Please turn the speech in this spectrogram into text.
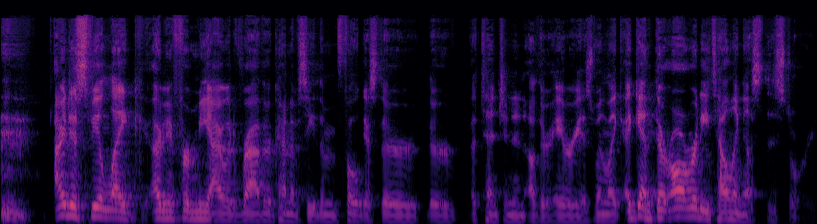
I just feel like I mean for me I would rather kind of see them focus their their attention in other areas when like again they're already telling us this story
